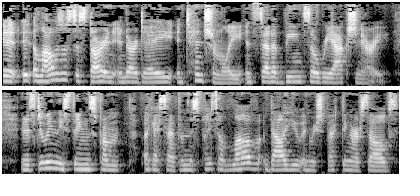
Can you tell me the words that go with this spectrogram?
it, it allows us to start and end our day intentionally instead of being so reactionary. And it's doing these things from, like I said, from this place of love, value, and respecting ourselves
